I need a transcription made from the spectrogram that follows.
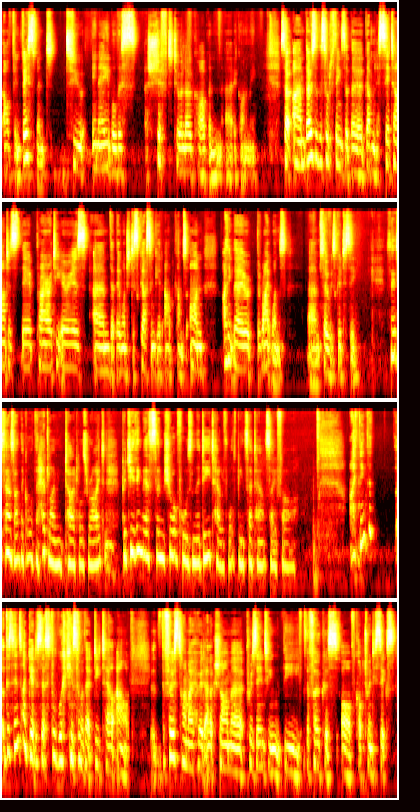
of investment to enable this shift to a low carbon uh, economy? So um, those are the sort of things that the government has set out as their priority areas um, that they want to discuss and get outcomes on. I think they're the right ones. Um, so it's good to see. So it sounds like they got all the headline titles right, mm. but do you think there's some shortfalls in the detail of what's been set out so far? I think that the sense I get is they're still working some of that detail out. The first time I heard Alok Sharma presenting the the focus of COP26,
